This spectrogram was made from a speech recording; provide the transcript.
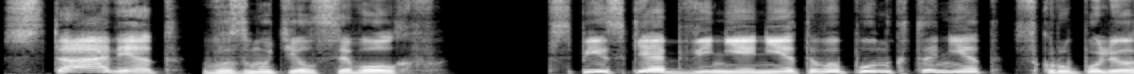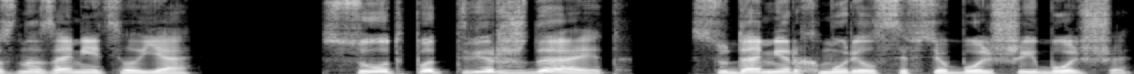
«Ставят!» – возмутился Волхв. В списке обвинений этого пункта нет, скрупулезно заметил я. Суд подтверждает. Судомер хмурился все больше и больше.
